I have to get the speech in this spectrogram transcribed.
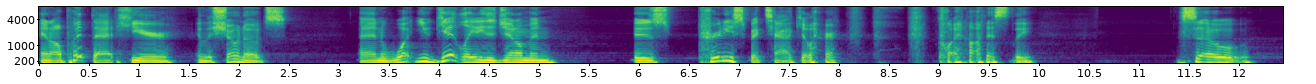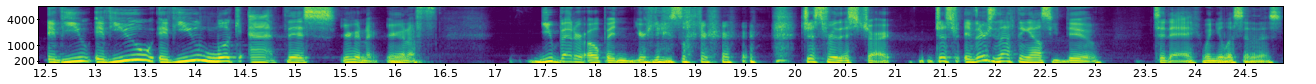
And I'll put that here in the show notes. And what you get, ladies and gentlemen, is pretty spectacular. quite honestly. So if you if you if you look at this, you're gonna you're gonna you better open your newsletter just for this chart. Just if there's nothing else you do today when you listen to this,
